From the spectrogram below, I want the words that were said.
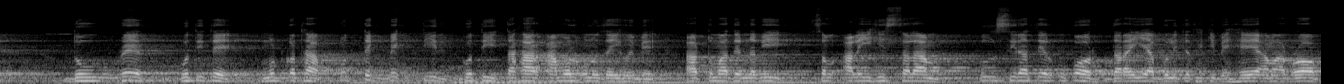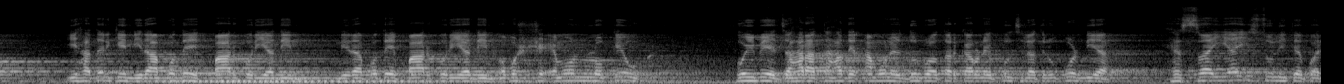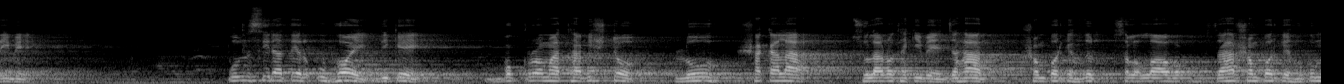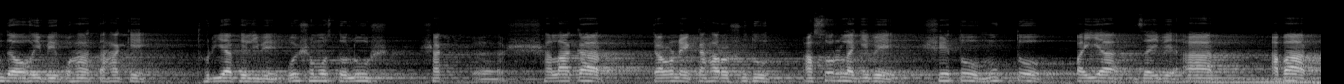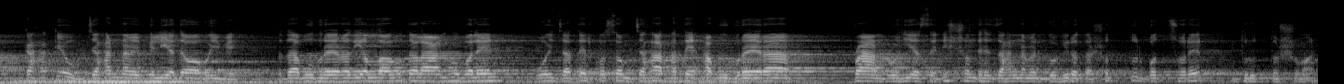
দৌড়ের গতিতে মোট কথা প্রত্যেক ব্যক্তির গতি তাহার আমল অনুযায়ী হইবে। আর তোমাদের নবী সাল আলিহিসাল্লাম কুলসিরাতের উপর দাঁড়াইয়া বলিতে থাকিবে, হে আমার রব, ইহাদেরকে নিরাপদে পার করিয়া দিন, নিরাপদে পার করিয়া দিন। অবশেষে এমন লোকেও হইবে যাহারা তাহাদের আমলের দুর্বলতার কারণে পুলসিলাতের উপর দিয়া হেসরাইয়াই চলিতে পারিবে। পুলসিরাতের উভয় দিকে বক্রমাথাবিষ্ট লোহ শাকালা ঝুলানো থাকিবে, যাহার সম্পর্কে হুজুর সাল্লাহ যাহার সম্পর্কে হুকুম দেওয়া হইবে, উহা তাহাকে ধরিয়া ফেলিবে। ওই সমস্ত লুস শালাকার কারণে কাহারও শুধু আসর লাগিবে, সে তো মুক্ত পাইয়া যাইবে, আর আবার কাহাকেও জাহান নামে ফেলিয়া দেওয়া হইবে। দাদা আবু হুরায়রা দি আল্লাহ তালা আনহু বলেন ওই জাতের কসম যাহার হাতে আবু হুরায়রা প্রাণ রহিয়াছে, নিঃসন্দেহে জাহান্নামের গভীরতা সত্তর বৎসরের দূরত্ব সমান।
